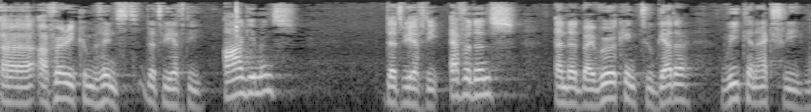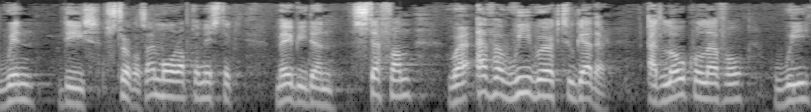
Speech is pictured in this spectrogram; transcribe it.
uh, are very convinced that we have the arguments, that we have the evidence, and that by working together we can actually win these struggles. I'm more optimistic maybe than Stefan. Wherever we work together at local level, we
